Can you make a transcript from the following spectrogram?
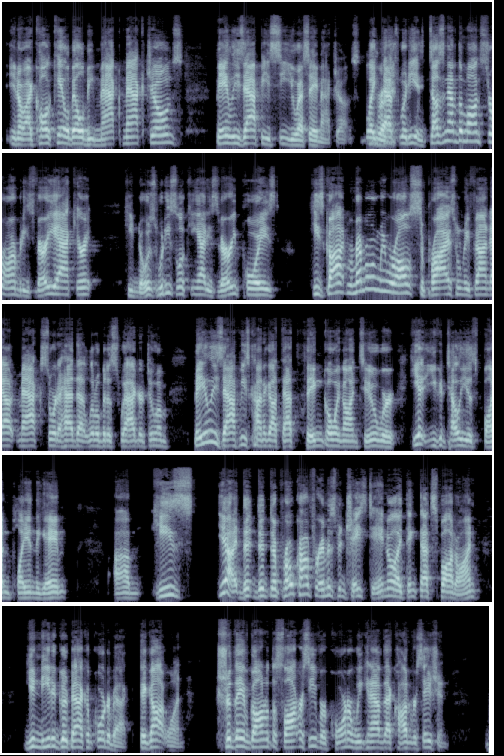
you know, I call Kaleb Eleby Mac Mac Jones. Bailey Zappe is CUSA Mac Jones. Like right. that's what he is. Doesn't have the monster arm, but he's very accurate. He knows what he's looking at. He's very poised. He's got, remember when we were all surprised when we found out Mac sort of had that little bit of swagger to him? Bailey Zappe's kind of got that thing going on too, where he you can tell he has fun playing the game. Um, he's yeah, the, the, the pro comp for him has been Chase Daniel. I think that's spot on. You need a good backup quarterback. They got one. Should they have gone with the slot receiver corner? We can have that conversation.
